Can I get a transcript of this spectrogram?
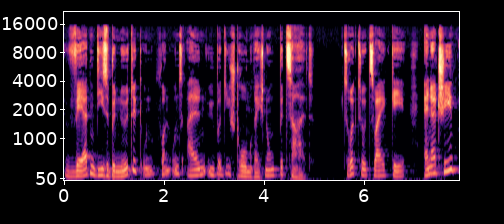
werden diese benötigt und von uns allen über die Stromrechnung bezahlt. Zurück zu 2G Energy.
